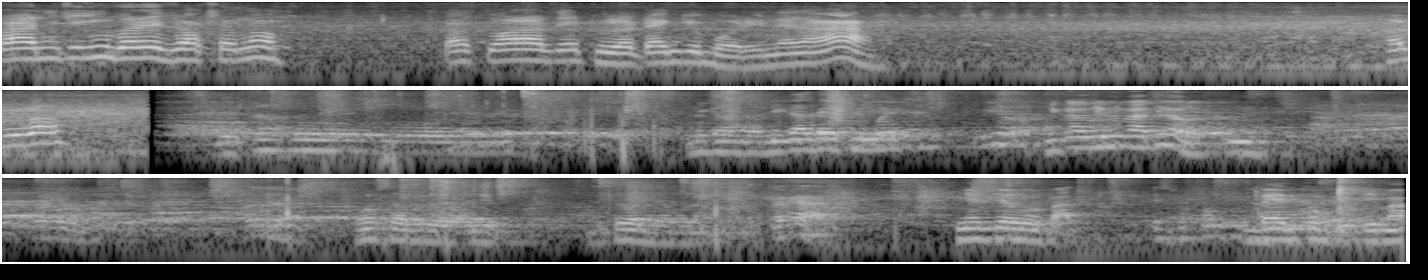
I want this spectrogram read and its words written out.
पानी चाहिँ यहीँबाटै जक्सन हो। तर तल चाहिँ ठुलो ट्याङ्की भरिँदैन आ। बिगल निकाल्दै यहाँ चाहिँ अब भात बिहानको भुटीमा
